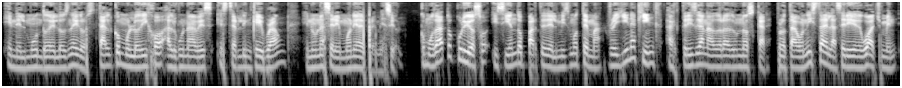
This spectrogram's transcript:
en el mundo de los negros, tal como lo dijo alguna vez Sterling K. Brown en una ceremonia de premiación. Como dato curioso y siendo parte del mismo tema, Regina King, actriz ganadora de un Oscar, protagonista de la serie de Watchmen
